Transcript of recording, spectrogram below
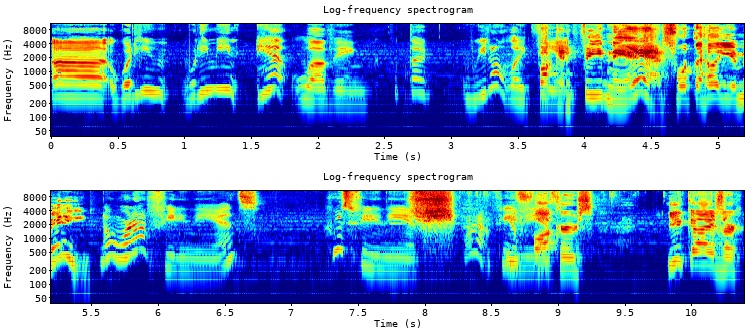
Uh, what do you, what do you mean ant loving? What the, we don't like the Fucking ants. feeding the ants. What the hell you mean? No, we're not feeding the ants. Who's feeding the ants? We're not You feeding the ants. fuckers. You guys are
